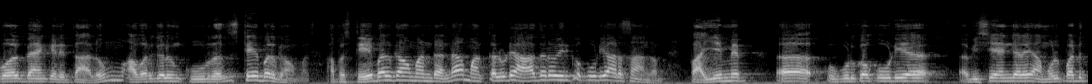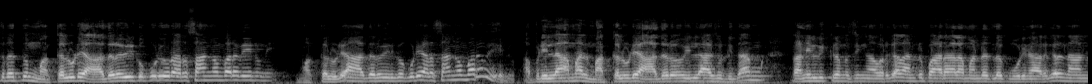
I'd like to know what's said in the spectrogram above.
வேர்ல்ட் பேங்க் எடுத்தாலும் அவர்களும் கூறுறது ஸ்டேபிள் கவர்மெண்ட் அப்ப ஸ்டேபிள் கவர்மெண்ட் மக்களுடைய ஆதரவு இருக்கக்கூடிய அரசாங்கம். இப்ப ஐஎம்எஃப் கொடுக்கக்கூடிய விஷயங்களை அமுல்படுத்துறதும் மக்களுடைய ஆதரவு இருக்கக்கூடிய ஒரு அரசாங்கம் வர வேணுமே மக்களுடைய ஆதரவு இருக்கக்கூடிய அரசாங்கம் வர வேணும் அப்படி இல்லாமல் மக்களுடைய ஆதரவு இல்லாத சொல்லி தான் ரணில் விக்ரமசிங்க அவர்கள் அன்று பாராளுமன்றத்தில் கூறினார்கள் நான்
